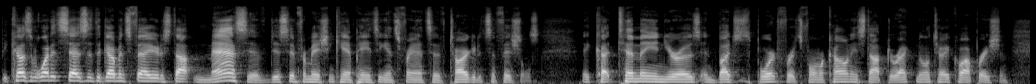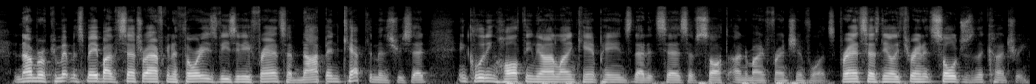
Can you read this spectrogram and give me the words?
because of what it says is the government's failure to stop massive disinformation campaigns against France that have targeted its officials. They cut 10 million euros in budget support for its former colony and stopped direct military cooperation. A number of commitments made by the Central African authorities vis-a-vis France have not been kept, the ministry said, including halting the online campaigns that it says have sought to undermine French influence. France has nearly 300 soldiers in the country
